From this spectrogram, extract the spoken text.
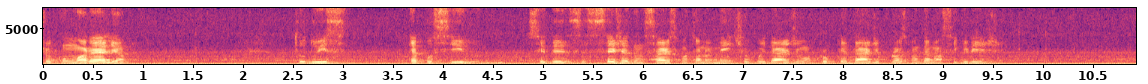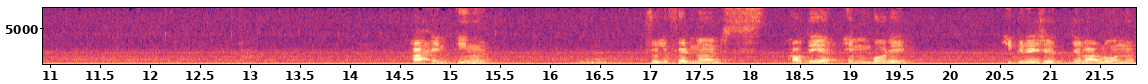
Chocum Morelia, tudo isso é possível se deseja dançar espontaneamente ou cuidar de uma propriedade próxima da nossa igreja. Argentina Júlio Fernandes, Aldeia Emboré, Igreja de la Lona.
